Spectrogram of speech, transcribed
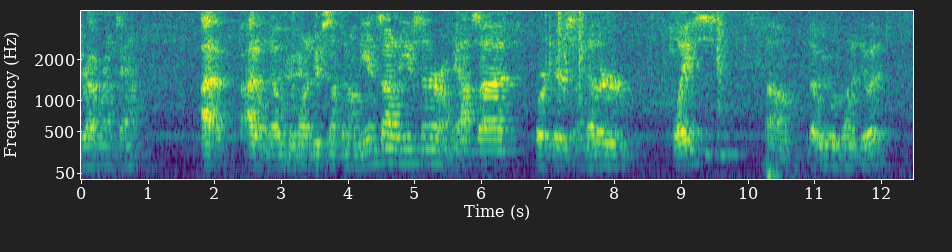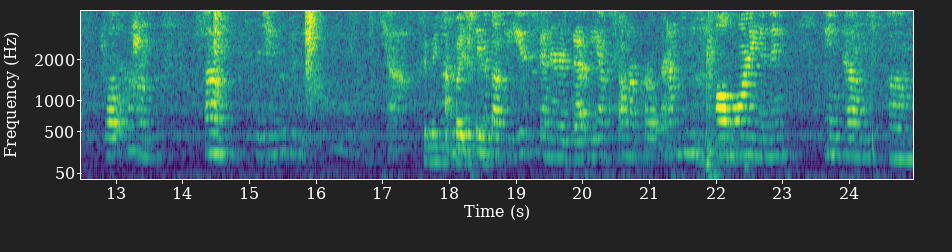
drive around town. I, I don't know if we want to do something on the inside of the youth center or on the outside, or if there's another place, um, that we would want to do it. Well, um, um, The chamber would be cool. yeah. It needs a Um, The face. thing about the youth center is that we have summer programs all morning and then in comes, um,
